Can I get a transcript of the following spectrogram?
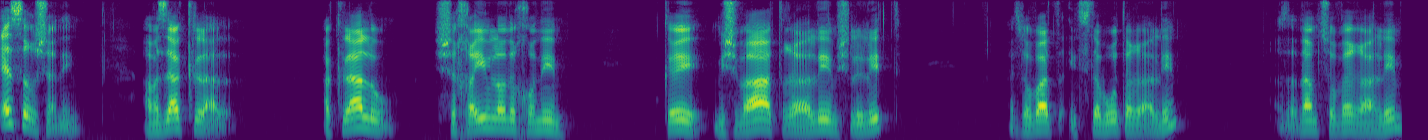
עשר שנים, אבל זה הכלל. הכלל הוא שחיים לא נכונים, קרי, משוואת רעלים שלילית, לטובת הצטברות הרעלים, אז אדם צובר רעלים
